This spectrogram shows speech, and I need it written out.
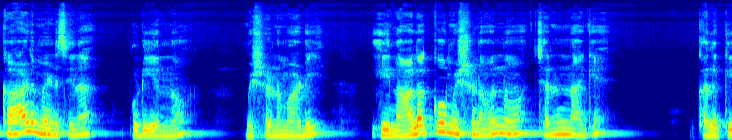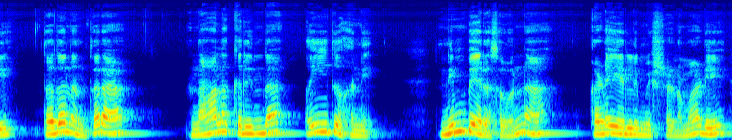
ಕಾಳು ಮೆಣಸಿನ ಪುಡಿಯನ್ನು ಮಿಶ್ರಣ ಮಾಡಿ, ಈ ನಾಲ್ಕು ಮಿಶ್ರಣವನ್ನು ಚೆನ್ನಾಗಿ ಕಲಕಿ, ತದನಂತರ ನಾಲ್ಕರಿಂದ ಐದು ಹನಿ ನಿಂಬೆ ರಸವನ್ನು ಕಡೆಯಲ್ಲಿ ಮಿಶ್ರಣ ಮಾಡಿ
